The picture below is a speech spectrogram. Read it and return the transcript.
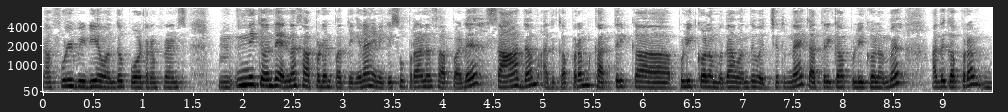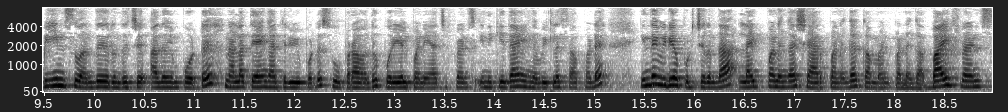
நான் ஃபுல் வீடியோ வந்து போடுறேன் ஃப்ரெண்ட்ஸ் இன்றைக்கி வந்து என்ன சாப்பாடுன்னு பார்த்தீங்கன்னா இன்றைக்கி சூப்பரான சாப்பாடு. சாதம் அதுக்கப்புறம் கத்திரிக்காய் புளிக்குழம்பு தான் வந்து வச்சுருந்தேன். கத்திரிக்காய் புளிக்குழம்பு அதுக்கப்புறம் பீன்ஸ் வந்து இருந்துச்சு. அதையும் போட்டு நல்லா தேங்காய் திருவி போட்டு சூப்பராக வந்து பொரியல் பண்ணியாச்சு ஃப்ரெண்ட்ஸ் இன்னைக்கு தான் எங்கள் வீட்டில் சாப்பாடு. இந்த வீடியோ பிடிச்சிருந்தா லைக் பண்ணுங்க ஷேர் பண்ணுங்க கமெண்ட் பண்ணுங்கள் பை ஃப்ரெண்ட்ஸ்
